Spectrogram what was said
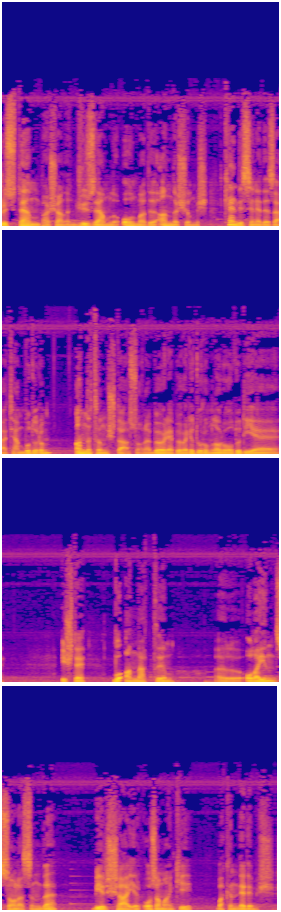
Rüstem Paşa'nın cüzzamlı olmadığı anlaşılmış. Kendisine de zaten bu durum anlatılmış daha sonra. Böyle böyle durumlar oldu diye. İşte bu anlattığım e, olayın sonrasında bir şair o zamanki bakın ne demiş.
